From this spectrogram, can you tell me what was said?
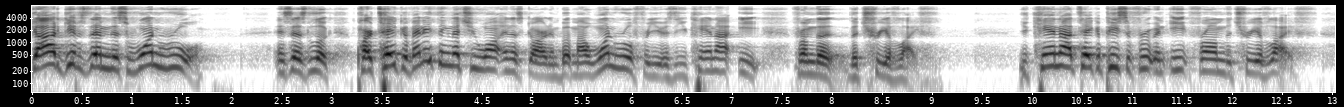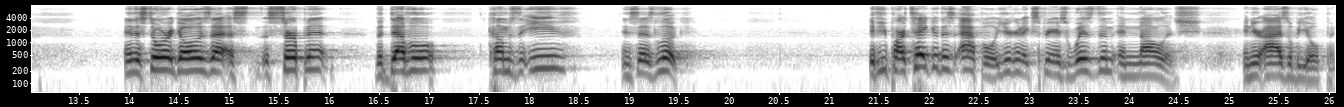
God gives them this one rule and says, Look, partake of anything that you want in this garden, but my one rule for you is that you cannot eat from the, the tree of life. You cannot take a piece of fruit and eat from the tree of life. And the story goes that the serpent, the devil, comes to Eve and says, Look, if you partake of this apple, you're going to experience wisdom and knowledge, and your eyes will be open.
